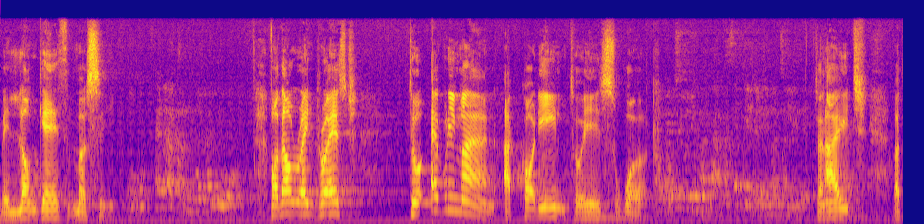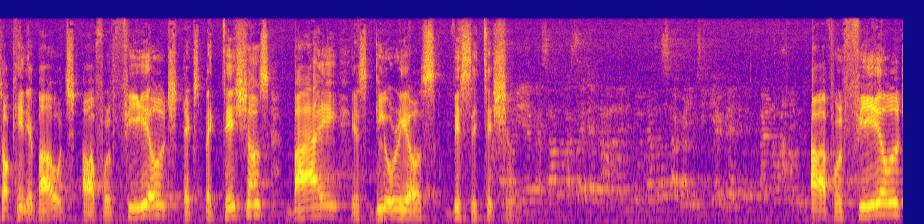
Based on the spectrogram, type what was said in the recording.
belongeth mercy. For thou renderest to every man according to his work. Tonight, we're talking about our fulfilled expectations by his glorious visitation. Our fulfilled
